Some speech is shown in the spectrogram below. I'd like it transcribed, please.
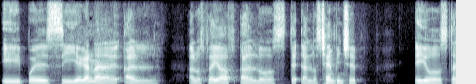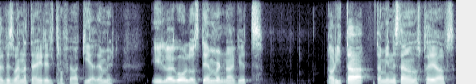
Y pues si llegan a, al- a los playoffs, a los, a los championship, ellos tal vez van a traer el trofeo aquí a Denver. Y luego los Denver Nuggets, ahorita también están en los playoffs,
